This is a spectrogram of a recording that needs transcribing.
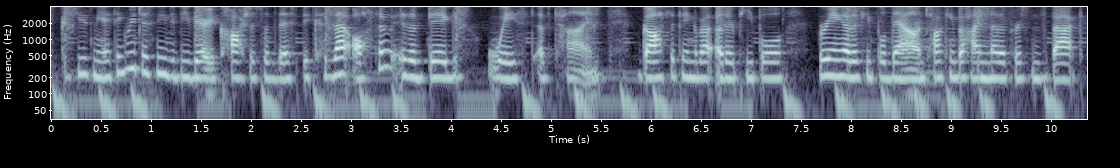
excuse me i think we just need to be very cautious of this because that also is a big waste of time. Gossiping about other people bringing other people down talking behind another person's back.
